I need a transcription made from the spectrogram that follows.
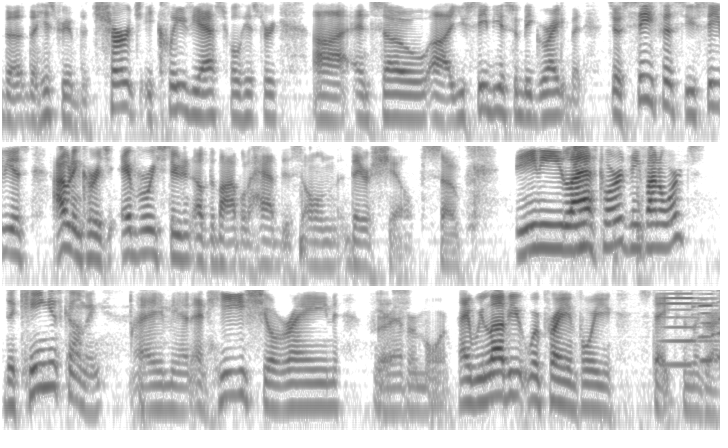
the, the history of the church, ecclesiastical history, uh, and so uh, Eusebius would be great. But Josephus, Eusebius, I would encourage every student of the Bible to have this on their shelf. So, any last words? Any final words? The king is coming. Amen. And he shall reign Yes. forevermore. Hey, we love you. We're praying for you. Stakes in the ground.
